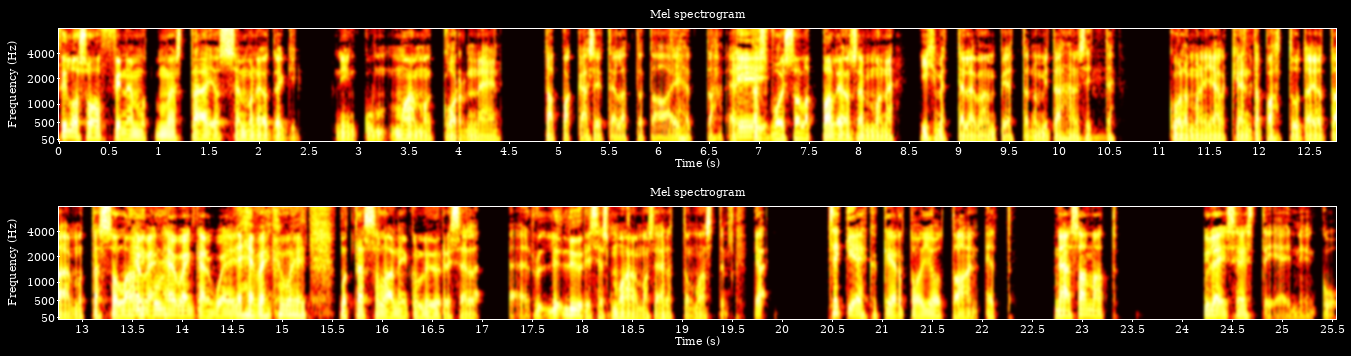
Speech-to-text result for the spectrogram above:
filosofinen, mutta mun mielestä tämä ei ole semmoinen jotenkin niin kuin maailman kornein tapa käsitellä tätä aihetta. Että Ei. tässä voisi olla paljon semmoinen ihmettelevämpi, että no mitähän sitten kuoleman jälkeen tapahtuu tai jotain, mutta tässä ollaan Heaven, niin kuin, heaven can wait. heaven can wait, mutta tässä ollaan niin kuin lyyrisellä, ly- lyyrisessä maailmassa ehdottomasti. Sekin ehkä kertoo jotain, että nämä sanat yleisesti ei niin kuin,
